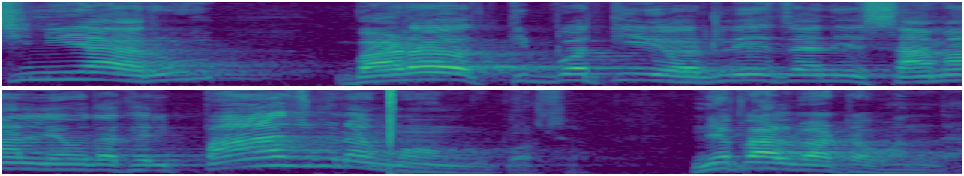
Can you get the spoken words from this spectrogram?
चिनियाहरूबाट तिब्बतीहरूले चाहिँ नि सामान ल्याउँदाखेरि पाँच गुणा महँगो पर्छ नेपालबाट भन्दा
